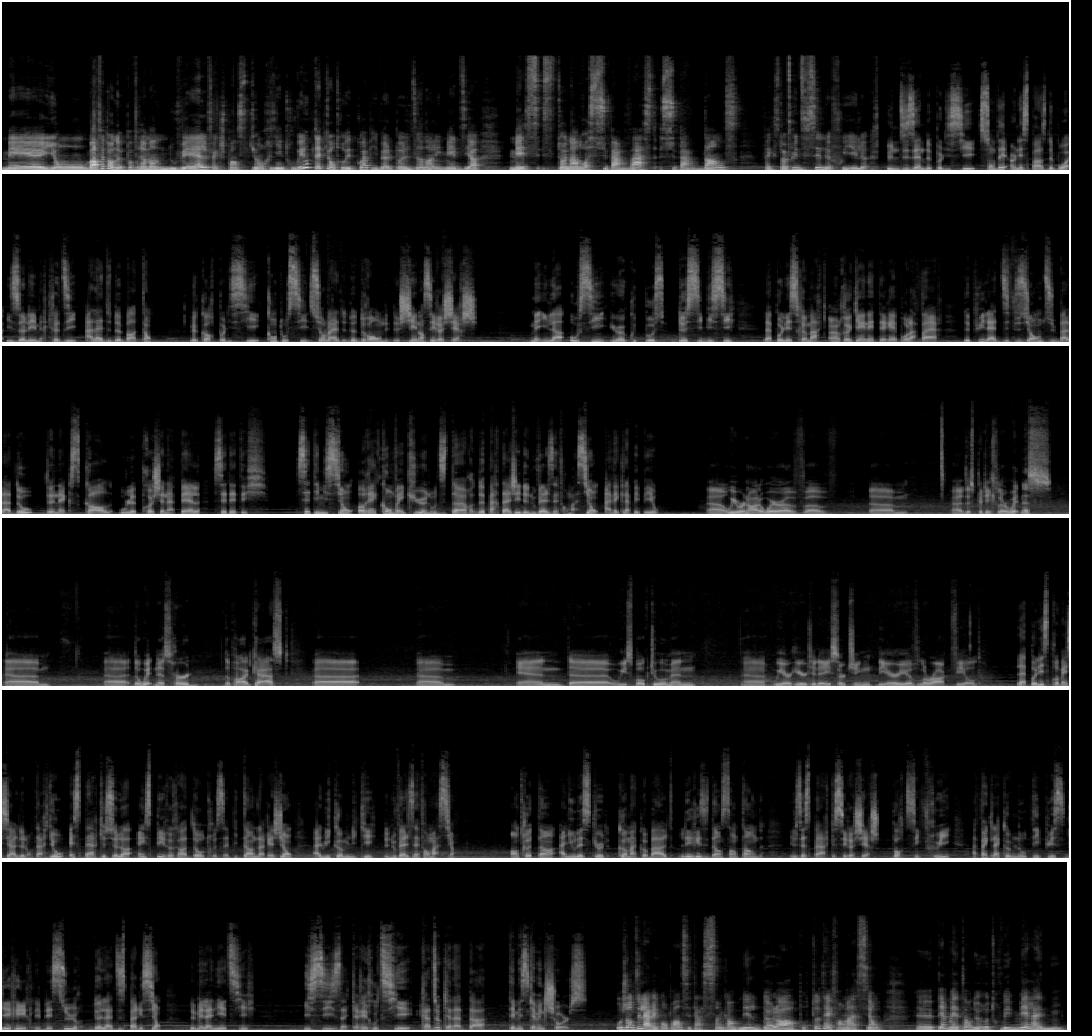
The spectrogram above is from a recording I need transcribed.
Mais euh, ils ont. Ben, en fait, on n'a pas vraiment de nouvelles. Fait que je pense qu'ils ont rien trouvé. Ou peut-être qu'ils ont trouvé de quoi puis ils veulent pas le dire dans les médias. Mais c'est un endroit super vaste, super dense. Fait que c'est un peu difficile de fouiller là. Une dizaine de policiers sondaient un espace de bois isolé mercredi à l'aide de bâtons. Le corps policier compte aussi sur l'aide de drones et de chiens dans ses recherches. Mais il a aussi eu un coup de pouce de CBC, la police remarque un regain d'intérêt pour l'affaire depuis la diffusion du balado The Next Call ou le prochain appel cet été. Cette émission aurait convaincu un auditeur de partager de nouvelles informations avec la PPO. Uh, we were not aware of, of um, uh, this particular witness. Um, uh, the witness heard the podcast, uh, um, and uh, we spoke to him, and we are here today searching the area of Larock Field. La police provinciale de l'Ontario espère que cela inspirera d'autres habitants de la région à lui communiquer de nouvelles informations. Entre-temps, à New comme à Cobalt, les résidents s'entendent. Ils espèrent que ces recherches portent ses fruits afin que la communauté puisse guérir les blessures de la disparition de Mélanie Etier. Ici Zachary Routier, Radio-Canada, Témiscamingue Shores. Aujourd'hui, la récompense est à 50 000 pour toute information euh, permettant de retrouver Mélanie.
